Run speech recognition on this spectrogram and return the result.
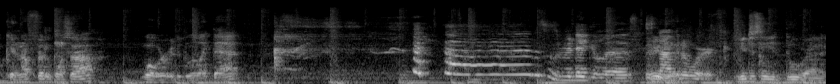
Okay, now Philip Gonçalves. Well, we're gonna do it like that. this is ridiculous. It's not go. gonna work. You just need a do rag.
